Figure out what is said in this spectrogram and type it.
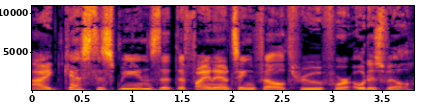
I guess this means that the financing fell through for Otisville.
